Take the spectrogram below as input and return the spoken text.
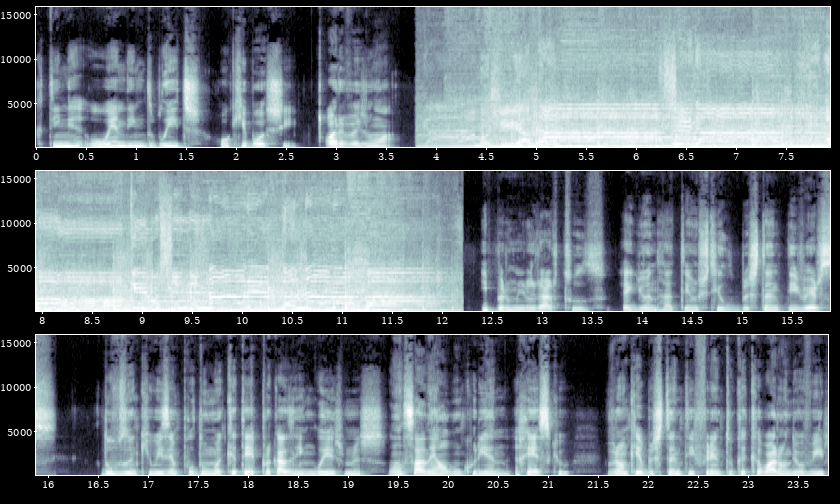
que tinha o ending de Bleach Hokiboshi. Ora, vejam lá. E para melhorar tudo, a Yunha tem um estilo bastante diverso Dou-vos aqui o exemplo de uma que até é por acaso em inglês, mas lançada em álbum coreano, Rescue, verão que é bastante diferente do que acabaram de ouvir.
